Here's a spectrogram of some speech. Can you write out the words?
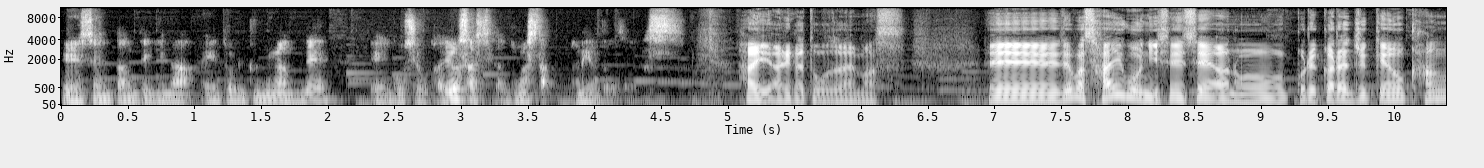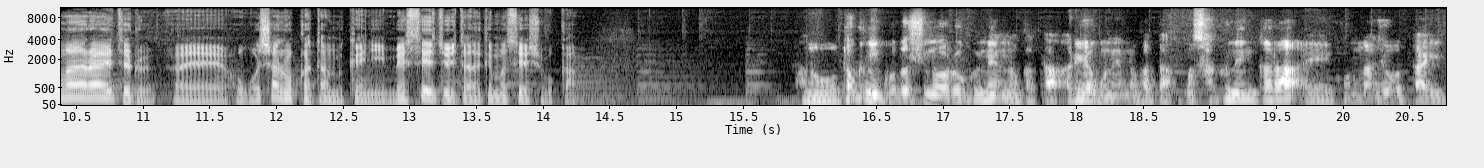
えー、先端的な、え、取り組みなんで、えー、ご紹介をさせていただきました。ありがとうございます。はい、ありがとうございます。えー、では最後に先生あのこれから受験を考えられている、えー、保護者の方向けにメッセージをいただけますでしょうか？あの特に今年の6年の方あるいは5年の方、まあ、昨年から、えー、こんな状態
